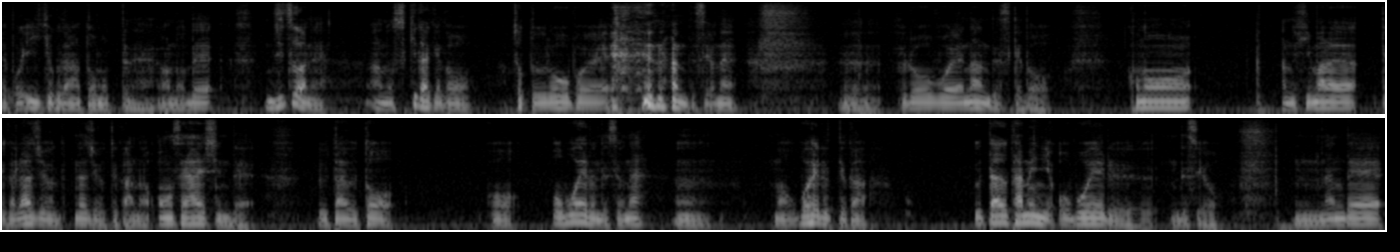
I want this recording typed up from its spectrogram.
やっぱいい曲だなと思ってねあので実はねあの好きだけどちょっとうろ覚え なんですよね、うん、うろ覚えなんですけどこのあのヒマラヤっていうかラジオラジオっていうかあの音声配信で歌うとこう覚えるんですよね。うん。まあ覚えるっていうか歌うために覚えるんですよ、うん、なんで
